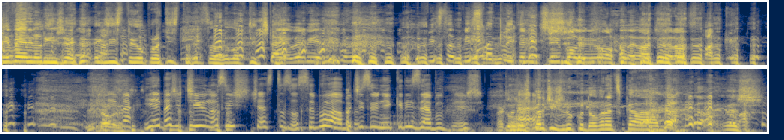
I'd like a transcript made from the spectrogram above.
neverili, že existujú protistresové loptičky. Tak, vy, vy, vy, vysvetlite mi, či boli vyvolané vaše rozpaky. Ja iba, ja iba, že či ju nosíš často so sebou, alebo či si ju niekedy zabudneš. Ako, že strčíš ruku do vrecka a vieš,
